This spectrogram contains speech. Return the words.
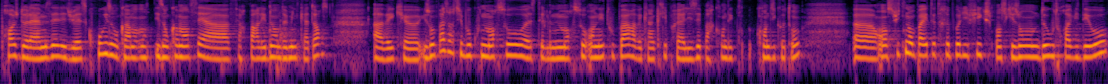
proches de la MZ et du S-Crew. Ils ont, ils ont commencé à faire parler d'eux en 2014. Avec, ils n'ont pas sorti beaucoup de morceaux. C'était le morceau En est tout part avec un clip réalisé par Candy, Candy Coton. Euh, ensuite, ils n'ont pas été très prolifiques. Je pense qu'ils ont deux ou trois vidéos.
